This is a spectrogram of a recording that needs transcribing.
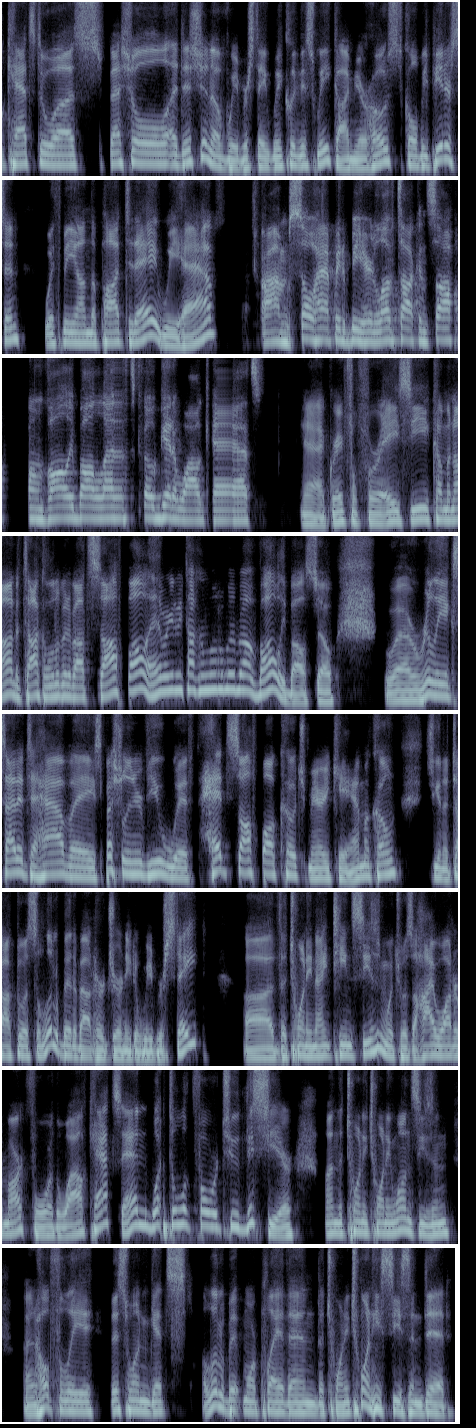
Wildcats, to a special edition of Weber State Weekly this week. I'm your host, Colby Peterson. With me on the pod today, we have. I'm so happy to be here. Love talking softball and volleyball. Let's go get it, Wildcats. Yeah, grateful for AC coming on to talk a little bit about softball, and we're going to be talking a little bit about volleyball. So, we're really excited to have a special interview with head softball coach Mary Kay Amicone. She's going to talk to us a little bit about her journey to Weber State, uh, the 2019 season, which was a high water mark for the Wildcats, and what to look forward to this year on the 2021 season. And hopefully, this one gets a little bit more play than the 2020 season did.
